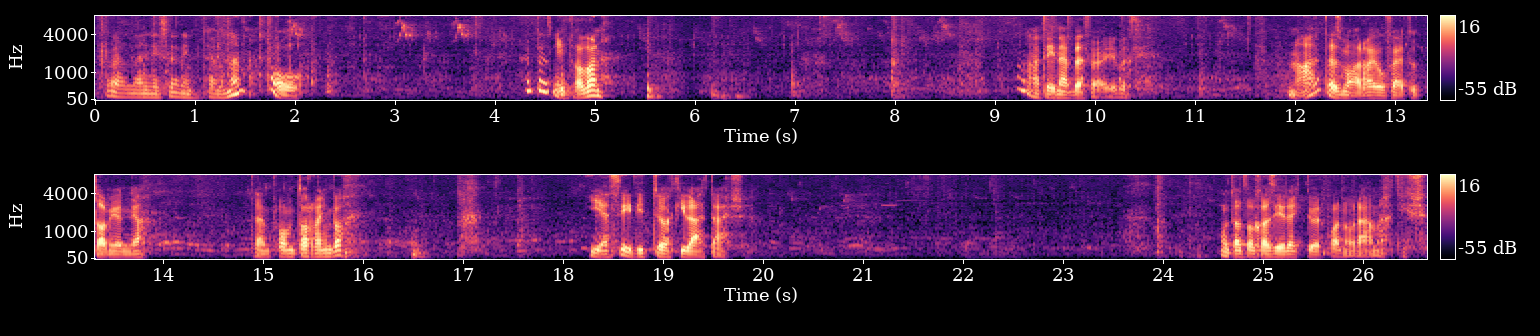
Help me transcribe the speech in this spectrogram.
felmenni szerintem nem. Ó, hát ez nyitva van. Hát én ebbe feljövök. Na hát ez marha jó fel tudtam jönni a templom toronyba. Ilyen szédítő a kilátás. Mutatok azért egy körpanorámát is.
